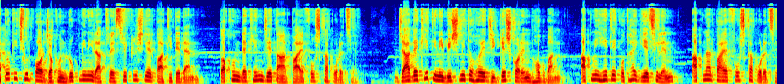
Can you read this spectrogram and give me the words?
এত কিছুর পর যখন রুক্মিণী রাত্রে শ্রীকৃষ্ণের পা টিপে দেন, তখন দেখেন যে তার পায়ে ফোসকা পড়েছে। যা দেখে তিনি বিস্মিত হয়ে জিজ্ঞেস করেন, ভগবান, আপনি হেঁটে কোথায় গিয়েছিলেন? আপনার পায়ে ফোসকা পড়েছে।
